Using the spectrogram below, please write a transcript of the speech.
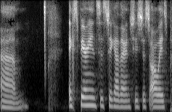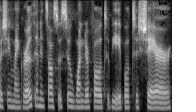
um, experiences together and she's just always pushing my growth and it's also so wonderful to be able to share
